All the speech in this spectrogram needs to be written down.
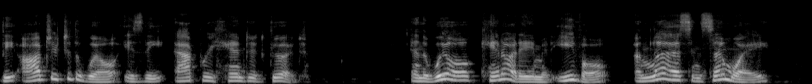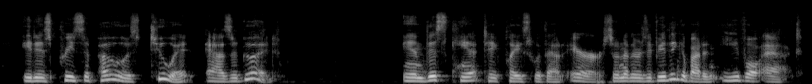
the object of the will is the apprehended good. And the will cannot aim at evil unless in some way it is presupposed to it as a good. And this can't take place without error. So, in other words, if you think about an evil act,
